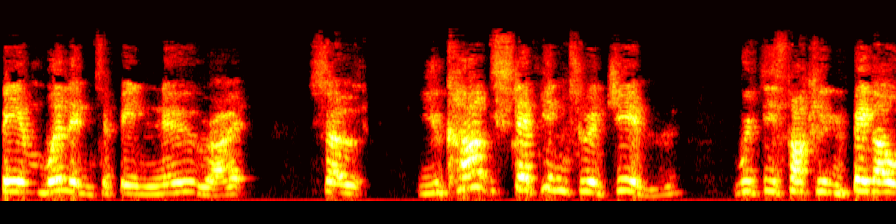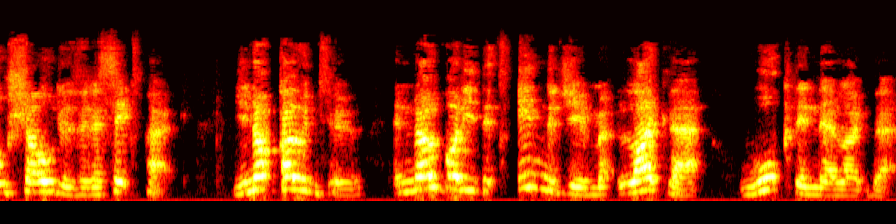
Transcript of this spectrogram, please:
being willing to be new, right? So you can't step into a gym with these fucking big old shoulders and a six pack. You're not going to, and nobody that's in the gym like that walked in there like that.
